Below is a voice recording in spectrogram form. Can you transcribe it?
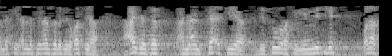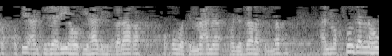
التي التي نزل بلغتها عجزت عن أن تأتي بسورة من مثله ولا تستطيع أن تجاريه في هذه البلاغة وقوه المعنى وجزالة اللفظ. المقصود أنه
